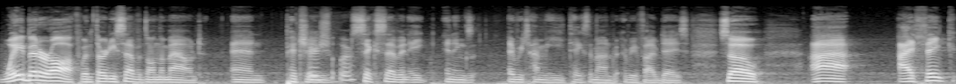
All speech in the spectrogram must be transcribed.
way better off when 37's on the mound and pitching sure. six, seven, eight innings every time he takes the mound every five days. So, I I think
